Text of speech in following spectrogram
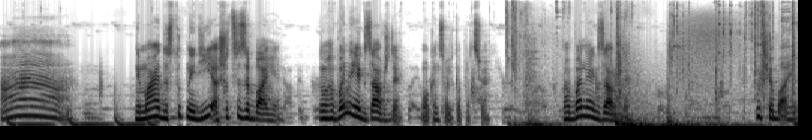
А. Немає доступної дії. А що це за баги? Ну, габени як завжди. О, консолька працює. Габени як завжди. Куча багів.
